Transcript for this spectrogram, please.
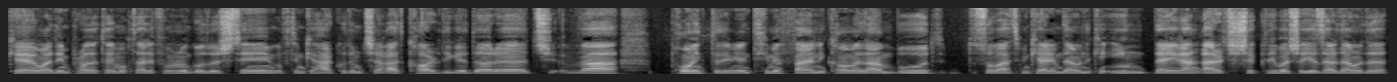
که اومدیم product های مختلفمون رو گذاشتیم. گفتیم که هر کدوم چقدر کار دیگه داره و point دادیم. یعنی تیم فنی کاملا بود. صحبت می‌کردیم در مورد که این دقیقا قرار چه شکلی باشه. یه ذره در مورد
